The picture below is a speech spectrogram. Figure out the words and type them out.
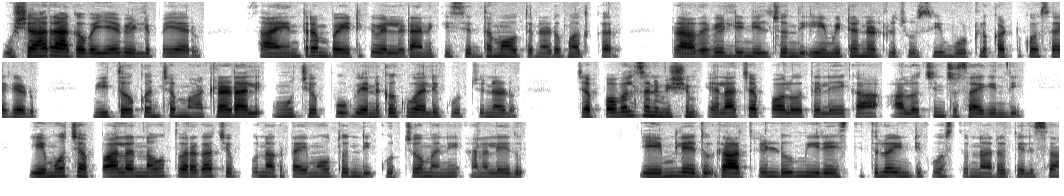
ఉషా రాఘవయ్య వెళ్ళిపోయారు. సాయంత్రం బయటికి వెళ్ళడానికి సిద్ధమవుతున్నాడు మధుకర్. రాధ వెళ్ళి నిల్చుంది. ఏమిటన్నట్లు చూసి బూట్లు కట్టుకోసాగాడు. మీతో కొంచెం మాట్లాడాలి. నువ్వు చెప్పు. వెనుకకు వాలి కూర్చున్నాడు. చెప్పవలసిన విషయం ఎలా చెప్పాలో తెలియక ఆలోచించసాగింది. ఏమో చెప్పాలన్నావు. త్వరగా చెప్పు. నాకు టైం అవుతుంది. కూర్చోమని అనలేదు. ఏం లేదు. రాత్రిళ్ళు మీరే స్థితిలో ఇంటికి వస్తున్నారో తెలుసా?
